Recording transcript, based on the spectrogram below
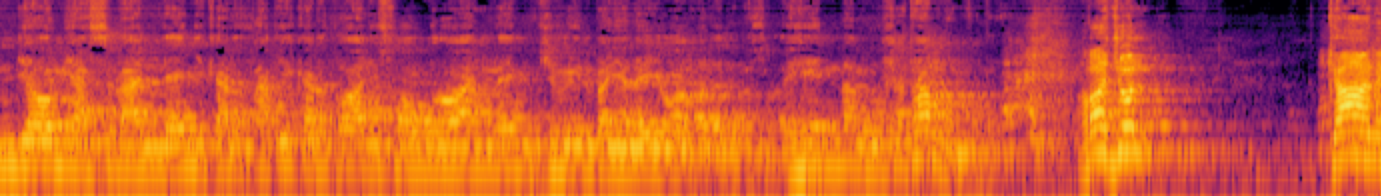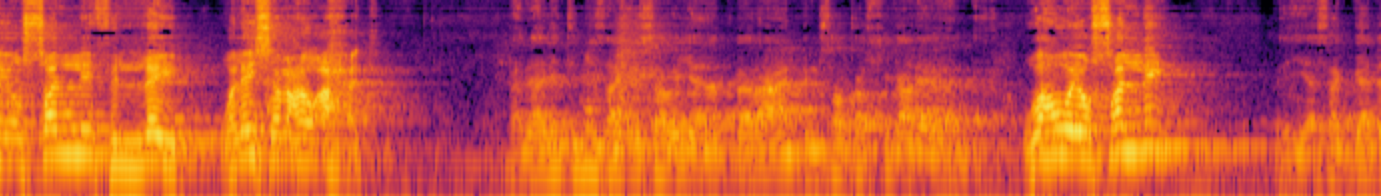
እንዲያውም ያስባለኝ፣ ይቀርጻ- ይቀርጸዋል፣ ይሰውረዋለኝ ጅብሪል በእኔ ላይ የወረደ ሊመስሉ ይሄንን ውሸታም ነው የምንለው። رجل كان يصلي في الليل وليس معه احد በሌሊት የሚሰግድ ሰውዬ ነበረ። አንድም ሰው ከእሱ ጋር የሌለ وهو يصلي እየሰገደ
